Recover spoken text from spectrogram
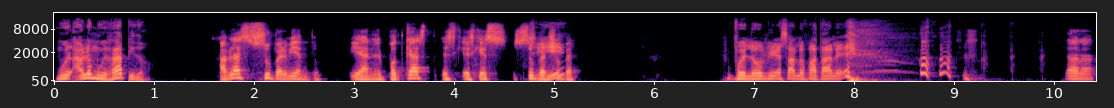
muy- hablo muy rápido. Hablas súper bien tú. Y en el podcast es, es que es súper, ¿Sí? súper. Pues luego mi casa hablo fatal, ¿eh? No, no.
